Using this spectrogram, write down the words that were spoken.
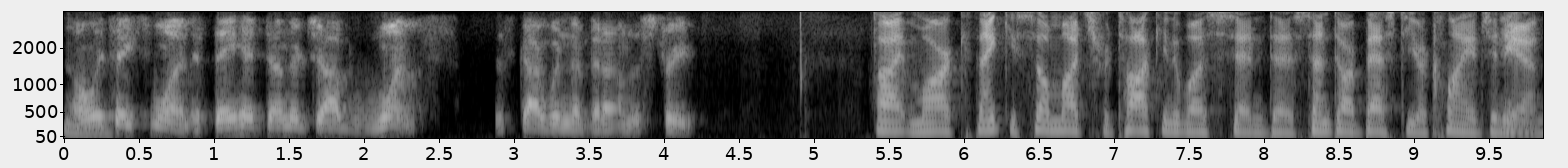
It only mm-hmm. takes one. If they had done their job once, this guy wouldn't have been on the street. All right, Mark, thank you so much for talking to us and uh, send our best to your client, Janine. Yeah.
